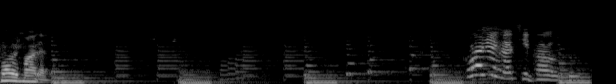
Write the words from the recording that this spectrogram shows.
હોય મારે. કોને નથી ભાવતું?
